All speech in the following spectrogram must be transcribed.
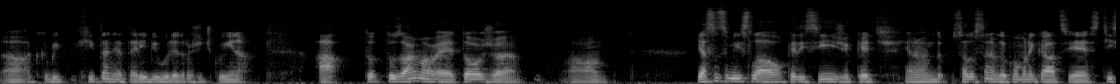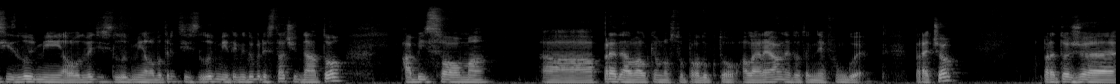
akoby chytania tej ryby bude trošičku iná. A to, to zaujímavé je to, že ja som si myslel kedysi, že keď ja neviem, sa dostanem do komunikácie s tisíc ľuďmi, alebo 2000 ľuďmi, alebo 3000 ľuďmi, tak mi to bude stačiť na to, aby som a predal veľké množstvo produktov, ale reálne to tak nefunguje. Prečo? Pretože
